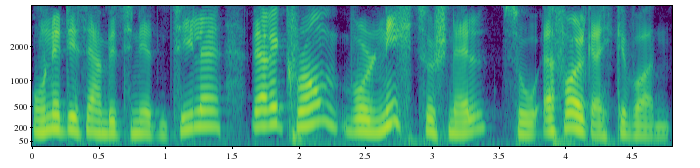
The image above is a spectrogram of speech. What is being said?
Ohne diese ambitionierten Ziele wäre Chrome wohl nicht so schnell so erfolgreich geworden.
